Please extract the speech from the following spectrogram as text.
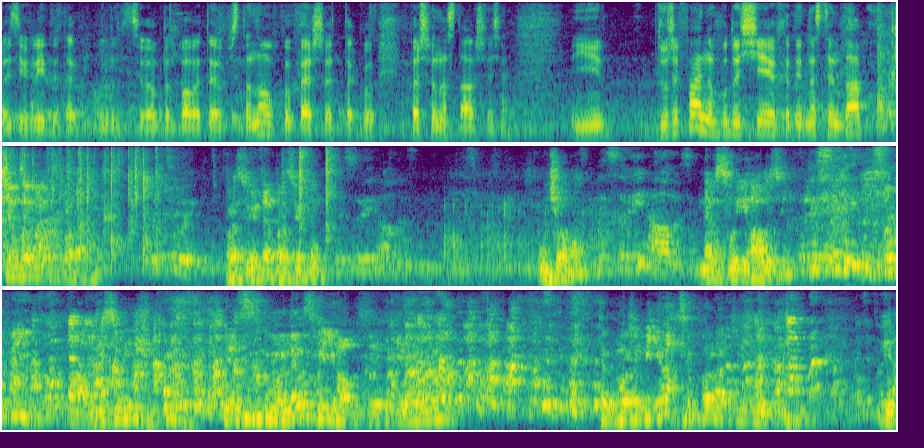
розігріти так розбавити обстановку, першу таку першу наставшися. І дуже файно, буду ще ходити на стендап. Чим займаєтесь Богдані? Працюєте, працюєте? Лісовій галузі. У чому? Лісовій галузі. Не в своїй галузі? В лісовій. А, в лісовій? Я думаю, не в своїй галузі. Я такий, ну, так може міняти пора чи що? Ну,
